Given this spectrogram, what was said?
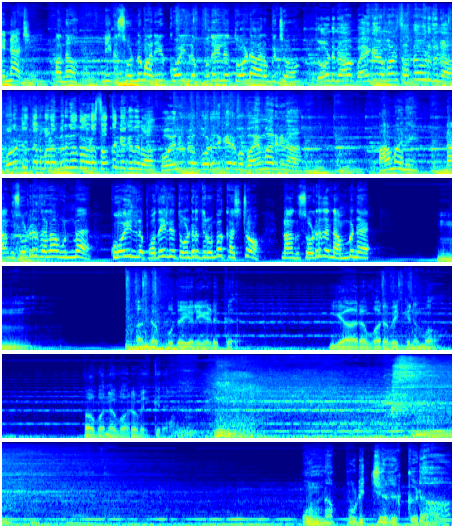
என்னாச்சு? அண்ணா நீங்க சொன்ன மாதிரியே கோயில்ல புதையில தோண்ட ஆரம்பிச்சோம். தோண்டுனா பயங்கரமான சத்தம் வருதுண்ணா. முரட்டுத்தனமான மிருகங்களோட சத்தம் கேக்குதுண்ணா. கோயிலுக்குள்ள போறதுக்கே ரொம்ப பயமா இருக்குண்ணா. ஆமாண்ணே நாங்க சொல்றதெல்லாம் உண்மை. கோயில்ல புதையில தோன்றது ரொம்ப கஷ்டம். நாங்க சொல்றத நம்புன. ம். அந்த புதையலை எடுக்க யார வர வைக்கணுமோ அவனை வர வைக்கிறேன் உன்னை பிடிச்சிருக்குடா.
